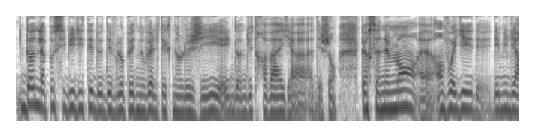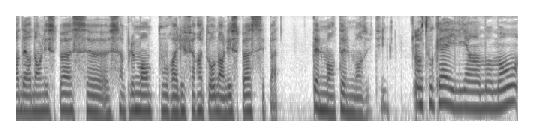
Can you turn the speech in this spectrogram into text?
donnent la possibilité de développer de nouvelles technologies et ils donnent du travail à, des gens. Personnellement, euh, envoyer des, milliardaires dans l'espace euh, simplement pour aller faire un tour dans l'espace, c'est pas tellement tellement utile. En tout cas, il y a un moment,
